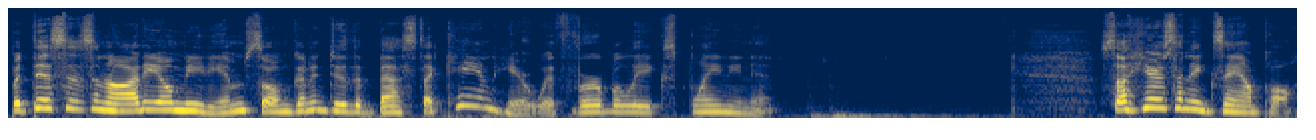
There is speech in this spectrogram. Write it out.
But this is an audio medium, so I'm going to do the best I can here with verbally explaining it. So here's an example.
